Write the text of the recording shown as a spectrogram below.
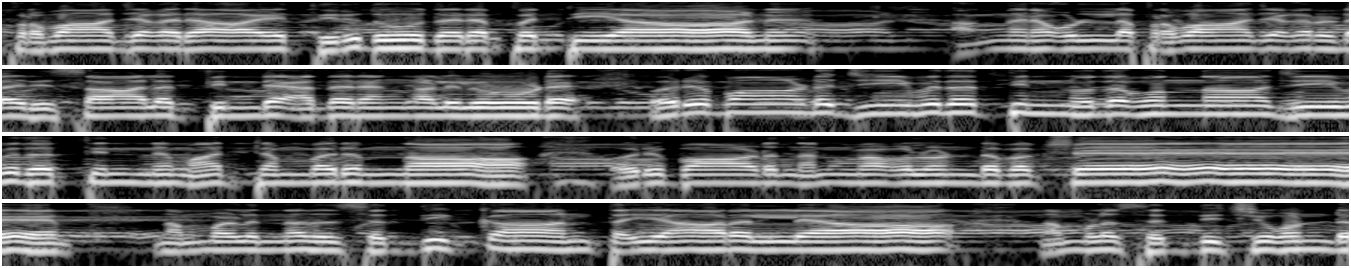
പ്രവാചകരായ തിരുദൂതരെ പറ്റിയാണ്. അങ്ങനെ ഉള്ള പ്രവാചകരുടെ രിസാലത്തിന്റെ അതരങ്ങളിലൂടെ ഒരുപാട് ജീവിതത്തിന് ഉതകുന്ന ജീവിതത്തിന് മാറ്റം വരുന്ന ഒരുപാട് നന്മകളുണ്ട്. പക്ഷേ നമ്മൾ ഇന്നത് ശ്രദ്ധിക്കാൻ തയ്യാറല്ല. നമ്മൾ ശ്രദ്ധിച്ചുകൊണ്ട്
